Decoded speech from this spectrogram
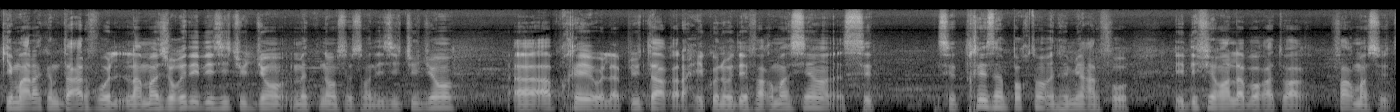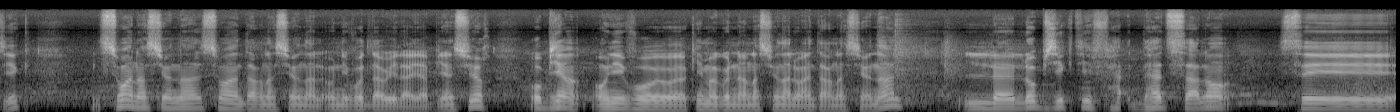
كما راكم تعرفوا la majorité des étudiants maintenant ce sont des étudiants euh, après ou la plus tard راح يكونوا des pharmaciens c'est c'est très important انهم يعرفوا les différents laboratoires pharmaceutiques soit national soit international au niveau de la wilaya bien sûr ou bien au niveau euh, كما قلنا national ou international Le- l'objectif de ce salon c'est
